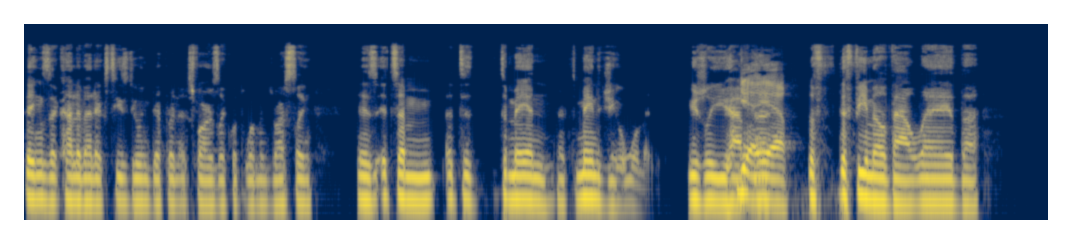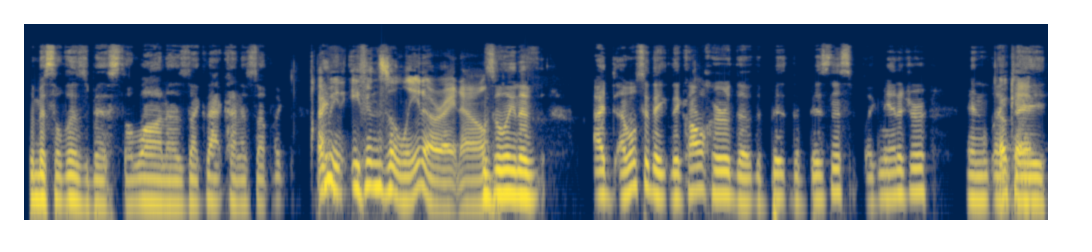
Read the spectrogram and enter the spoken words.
things that kind of NXT is doing different as far as like with women's wrestling is it's a it's a, it's a man that's managing a woman. Usually you have Yeah, the, yeah. the the female valet, the the Miss Elizabeths, the Lanas, like that kind of stuff. Like I mean, even Zelina right now. Zelina, I, I will say they, they call her the, the the business like manager, and like Okay. they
